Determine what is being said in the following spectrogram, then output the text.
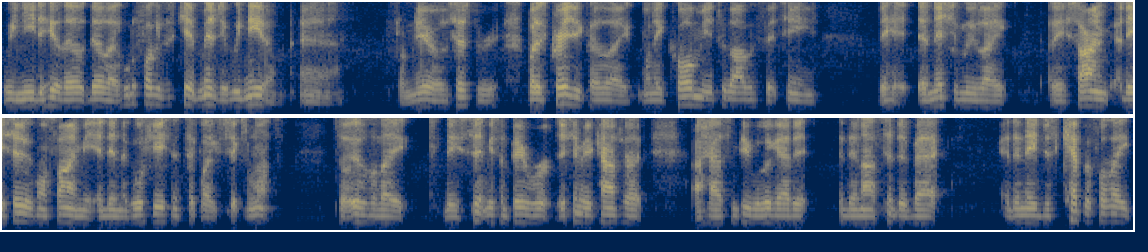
we need to heal." They're, they're like, "Who the fuck is this kid midget? We need him." And from there it was history. But it's crazy because like when they called me in 2015, they initially like they signed. They said they was gonna sign me, and then negotiations took like six months. So it was like they sent me some paperwork. They sent me a contract. I had some people look at it, and then I sent it back, and then they just kept it for like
